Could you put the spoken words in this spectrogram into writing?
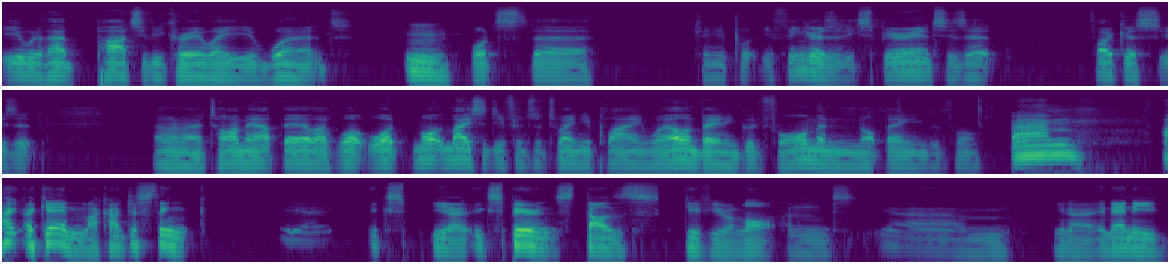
You would have had parts of your career where you weren't. Mm. What's the? Can you put your finger? Is it experience? Is it focus? Is it? I don't know. Time out there. Like what? What? What makes the difference between you playing well and being in good form and not being in good form? Um, I again, like I just think, yeah, experience does give you a lot, and um, you know, in any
